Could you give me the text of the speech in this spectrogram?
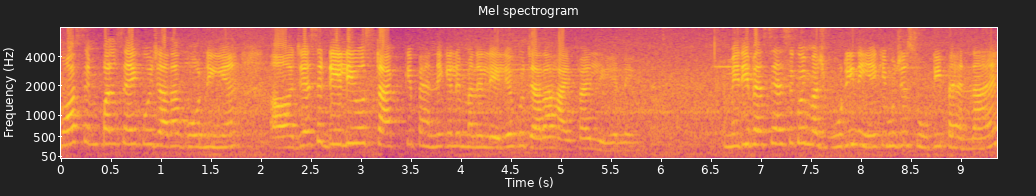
बहुत सिंपल से कोई ज़्यादा वो नहीं है। जैसे डेली उस टाइप के पहनने के लिए मैंने ले लिया, कुछ ज़्यादा हाई फाई लिए नहीं। मेरी वैसे ऐसे कोई मजबूरी नहीं है कि मुझे सूट ही पहनना है।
